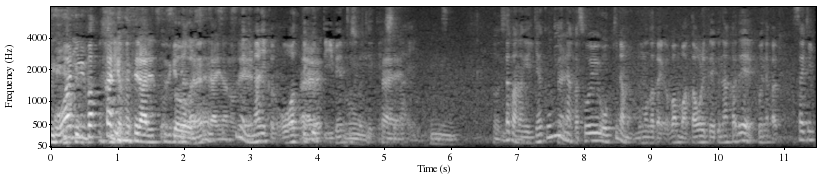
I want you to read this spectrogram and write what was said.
終わりばっかりを見せられ続けてた世代なので。常に何かが終わっていくってイベントしか経験してない、はい。うんだから逆になんかそういう大きな物語がバンバン倒れていく中でこういうなんか最近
